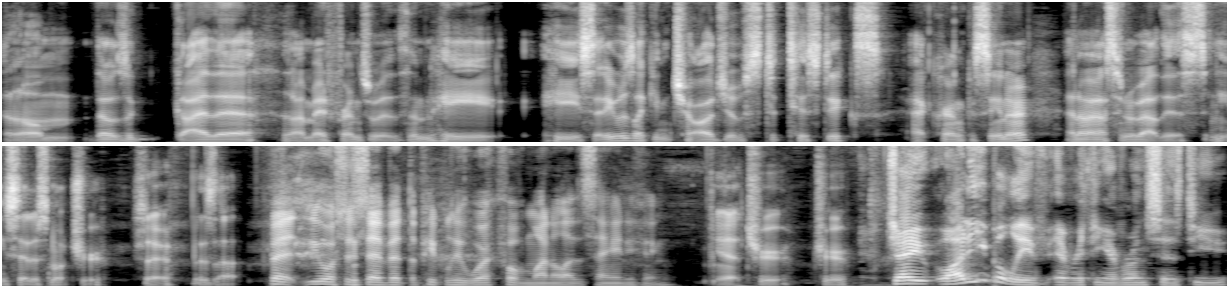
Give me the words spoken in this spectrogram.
And um, there was a guy there that I made friends with, and he he said he was like in charge of statistics at Crown Casino. And I asked him about this, and he said it's not true. So there's that. But you also said that the people who work for them aren't allowed to say anything. Yeah, true, true. Jay, why do you believe everything everyone says to you?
